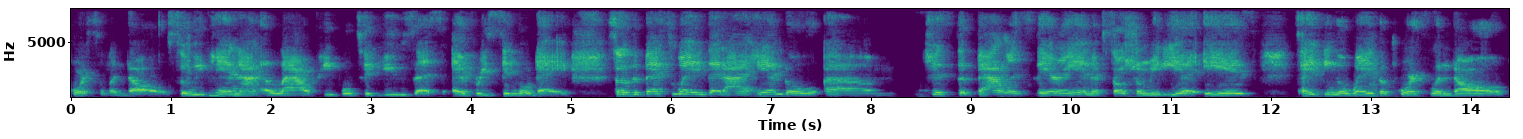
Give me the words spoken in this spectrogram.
porcelain dolls. So we cannot yeah. Allow people to use us every single day. So the best way that I handle um, just the balance therein of social media is taking away the porcelain doll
